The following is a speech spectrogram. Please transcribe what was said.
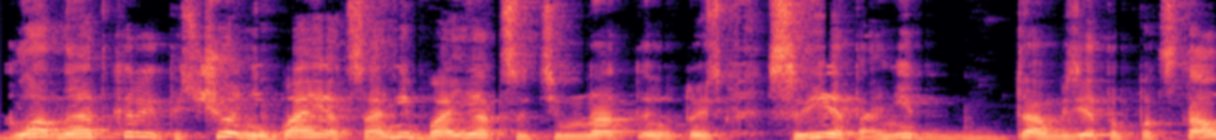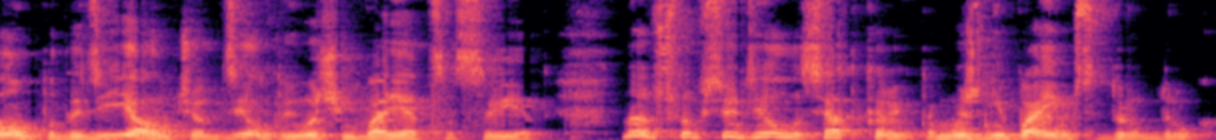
главная открытость. Что они боятся? Они боятся темноты, то есть света. Они там где-то под столом, под одеялом что-то делают и очень боятся света. Надо, чтобы все делалось открыто. Мы же не боимся друг друга.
